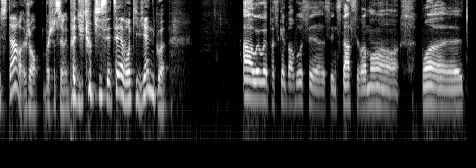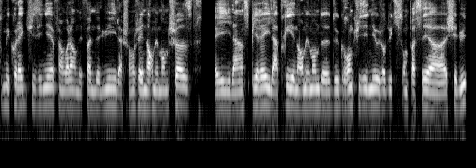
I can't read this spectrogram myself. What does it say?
star. Genre, moi je savais pas du tout qui c'était avant qu'il vienne, quoi. Ah ouais ouais Pascal Barbeau c'est c'est une star c'est vraiment moi tous mes collègues cuisiniers enfin voilà on est fan de lui il a changé énormément de choses et il a inspiré, il a appris énormément de, de grands cuisiniers aujourd'hui qui sont passés euh, chez lui.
